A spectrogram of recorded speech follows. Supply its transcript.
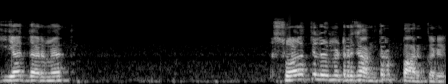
या दरम्यान सोळा किलोमीटरचे अंतर पार करेल.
